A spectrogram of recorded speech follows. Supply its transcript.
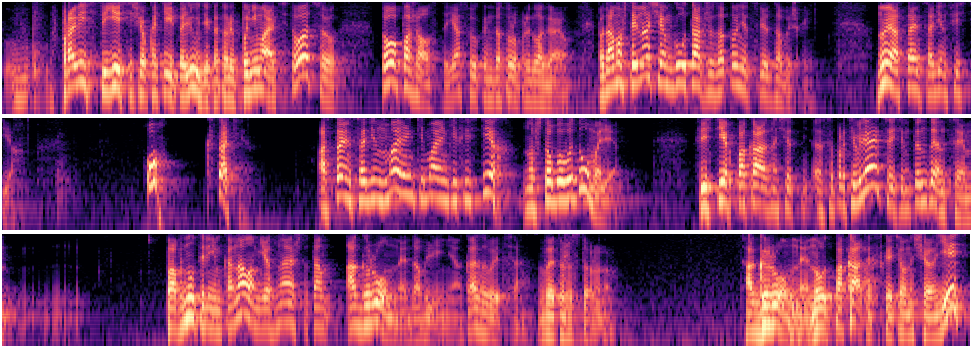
в правительстве есть еще какие-то люди, которые понимают ситуацию, то, пожалуйста, я свою кандидатуру предлагаю. Потому что иначе МГУ также затонет вслед за вышкой. Ну и останется один физтех. О, кстати, Останется один маленький-маленький физтех, но что бы вы думали? Физтех пока значит, сопротивляется этим тенденциям. По внутренним каналам я знаю, что там огромное давление оказывается в эту же сторону. Огромное. Ну вот пока, так сказать, он еще есть.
